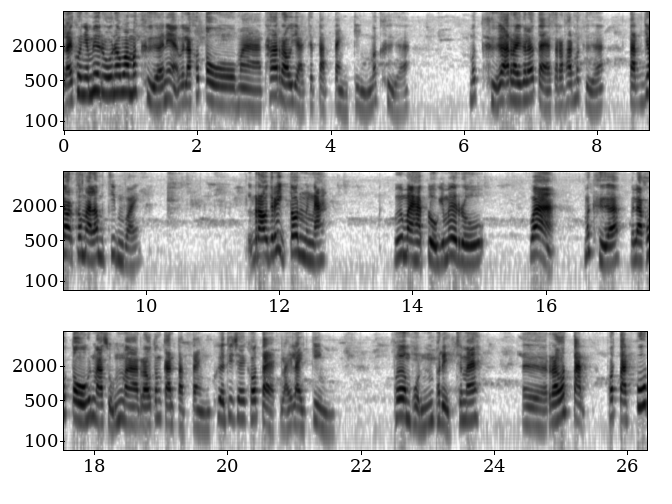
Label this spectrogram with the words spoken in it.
หลายคนยังไม่รู้นะว่ามะเขือเนี่ย เวลาเขาโตมา ถ้าเราอยากจะตัดแต่งกิ่งมะเขือมะเขืออะไรก็แล้วแต่สารพัดมะเขือ ตัดยอดเข้ามาแล้วมาจิ้มไว้ เราจะได้อีกต้นหนึ่งนะ มือใหม่หัดปลูกยังไม่รู้ ว่ามะเขือเวลาเขาโตขึ้นมาสูงขึ้นมา เราต้องการตัดแต่งเพื่อที่จะให้เขาแตกหลายๆกิ่ง เพิ่มผลผลิตใช่ไหมเออเราก็ตัดพอตัดปุ๊บ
